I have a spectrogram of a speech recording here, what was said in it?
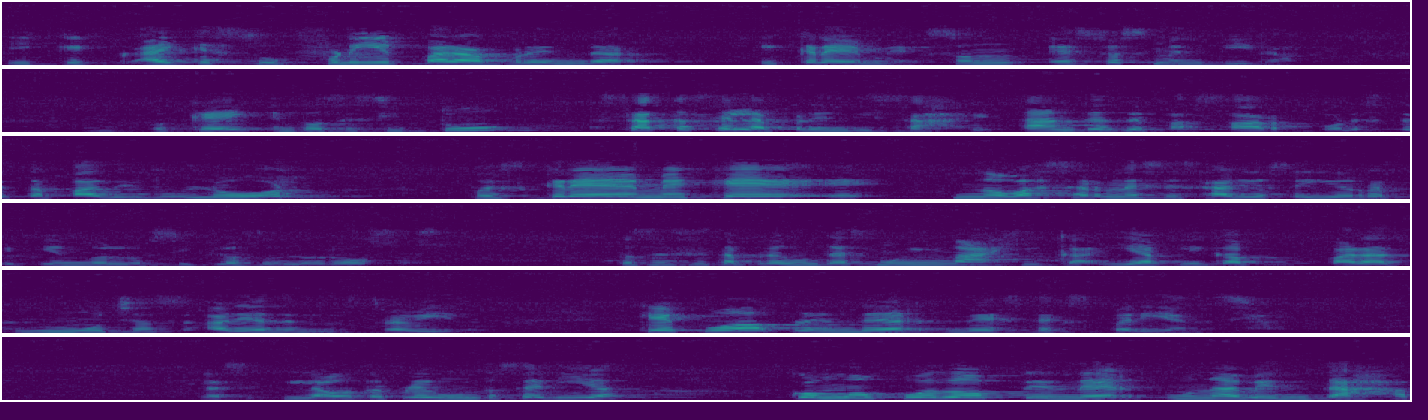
y que hay que sufrir para aprender. Y créeme, son, eso es mentira. ¿Ok? Entonces, si tú sacas el aprendizaje antes de pasar por esta etapa de dolor, pues créeme que eh, no va a ser necesario seguir repitiendo los ciclos dolorosos. Entonces, esta pregunta es muy mágica y aplica para muchas áreas de nuestra vida. ¿Qué puedo aprender de esta experiencia? La, otra pregunta sería, ¿cómo puedo obtener una ventaja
